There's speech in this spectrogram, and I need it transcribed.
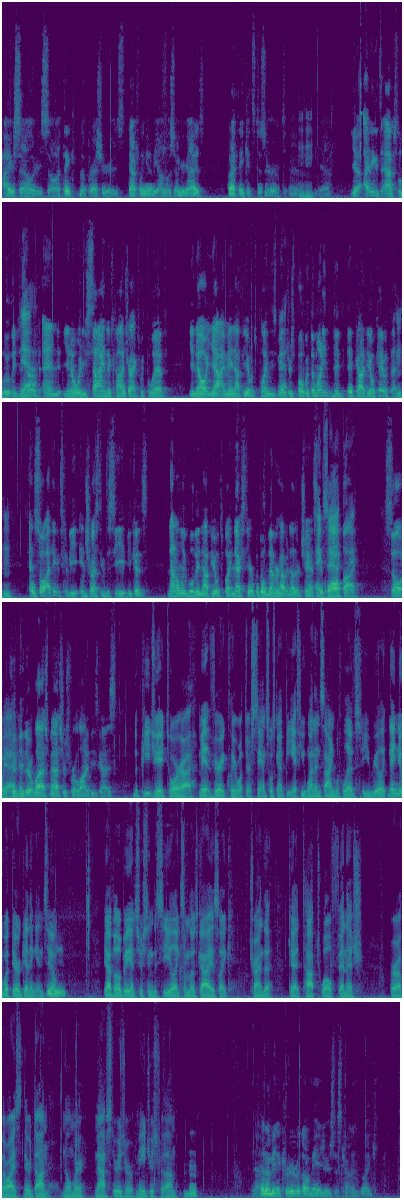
higher salary. So I think the pressure is definitely going to be on those younger guys, but I think it's deserved. And Mhm. yeah, Yeah, I think it's absolutely Yeah. deserved. And you know, when you sign the contract with LIV, you know, yeah, I may not be able to play in these Yeah. majors, but with the money, they've, they've got to be okay with it. hmm And so I think it's going to be interesting to see because not only will they not be able to play next year, but they'll never have another chance to Exactly. qualify. So Yeah, it could be the- their last Masters for a lot of these guys. the PGA Tour uh, made it very clear what their stance was going to be if you went and signed with LIV. So you really they knew what they were getting into. Mhm. Yeah, but it'll be interesting to see like some of those guys like trying to get a top twelve finish, or otherwise they're done. No more Masters or majors for them. and I mean a career without majors is kind of like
